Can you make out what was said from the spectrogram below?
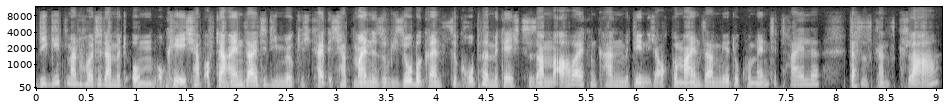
wie geht man heute damit um? Okay, ich habe auf der einen Seite die Möglichkeit, ich habe meine sowieso begrenzte Gruppe, mit der ich zusammenarbeiten kann, mit denen ich auch gemeinsam mir Dokumente teile. Das ist ganz klar.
